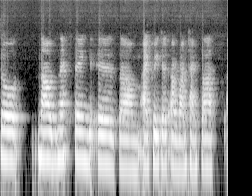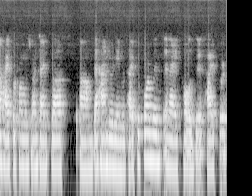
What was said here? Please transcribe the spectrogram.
so now the next thing is um, I created a runtime class, a high performance runtime class. Um, the handler name is high performance and I called it hyperf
